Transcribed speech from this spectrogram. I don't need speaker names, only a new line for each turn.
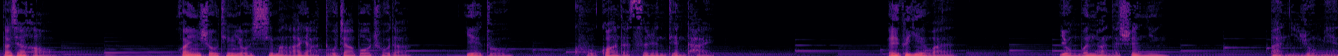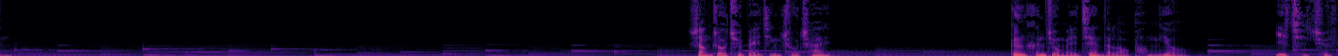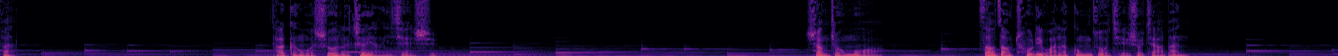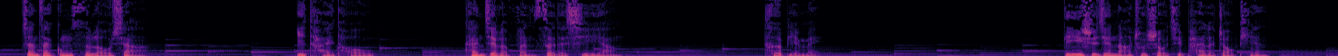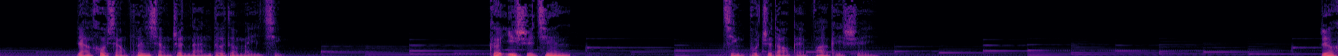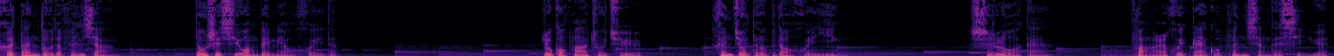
大家好，欢迎收听由喜马拉雅独家播出的《夜读苦瓜》的私人电台。每个夜晚，用温暖的声音伴你入眠。上周去北京出差，跟很久没见的老朋友一起吃饭。他跟我说了这样一件事：上周末，早早处理完了工作，结束加班，站在公司楼下，一抬头，看见了粉色的夕阳，特别美。第一时间拿出手机拍了照片，然后想分享这难得的美景，可一时间。竟不知道该发给谁。任何单独的分享，都是希望被秒回的。如果发出去，很久得不到回应，失落感反而会盖过分享的喜悦。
